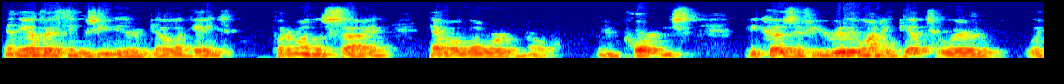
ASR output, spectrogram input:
And the other things you either delegate, put them on the side, have a lower you know, importance. Because if you really want to get to where, what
